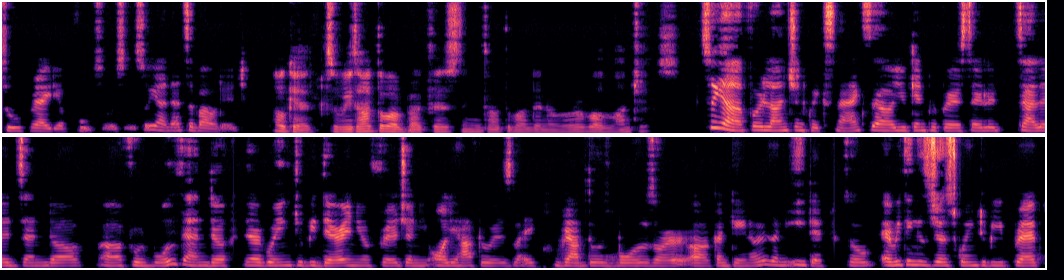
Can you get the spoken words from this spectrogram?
through variety of food sources. So yeah, that's about it. Okay, so we talked about breakfast and we talked about dinner. What about lunches? So yeah, for lunch and quick snacks, uh, you can prepare salad, salads and uh, uh, fruit bowls, and uh, they are going to be there in your fridge. And all you have to is like grab those bowls or uh, containers and eat it. So everything is just going to be prepped.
